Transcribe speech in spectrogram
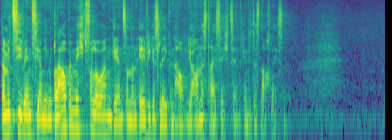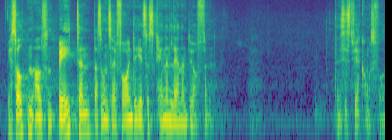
damit sie, wenn sie an ihn glauben, nicht verloren gehen, sondern ewiges Leben haben. Johannes 3,16, könnt ihr das nachlesen. Wir sollten also beten, dass unsere Freunde Jesus kennenlernen dürfen. Denn es ist wirkungsvoll.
